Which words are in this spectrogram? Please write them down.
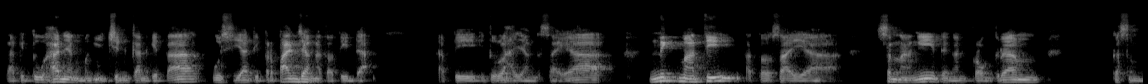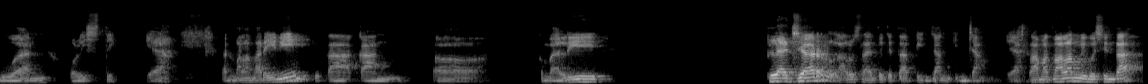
Tapi Tuhan yang mengizinkan kita usia diperpanjang atau tidak. Tapi itulah yang saya nikmati atau saya senangi dengan program kesembuhan holistik ya. Dan malam hari ini kita akan uh, kembali belajar lalu setelah itu kita bincang-bincang ya. Selamat malam Ibu Sinta.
